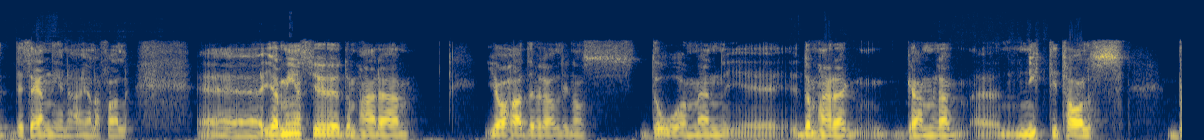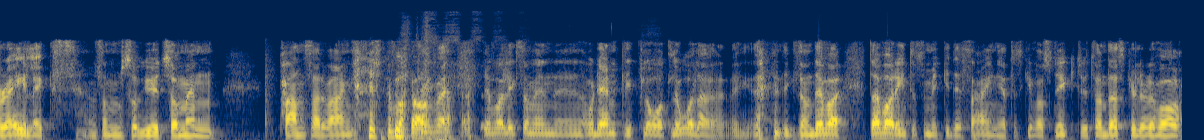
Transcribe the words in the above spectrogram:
decennierna i alla fall. Jag minns ju de här, jag hade väl aldrig någon då, men eh, de här gamla 90-tals eh, Brailex som såg ut som en pansarvagn. Det var, det var, det var liksom en, en, ordentlig plåtlåda. Liksom, det var, där var det inte så mycket design i att det skulle vara snyggt, utan där skulle det vara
